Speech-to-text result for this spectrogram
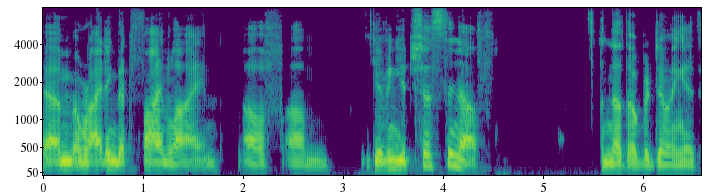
um, writing that fine line of um, giving you just enough, and not overdoing it.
